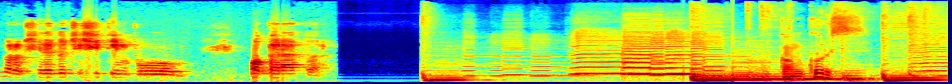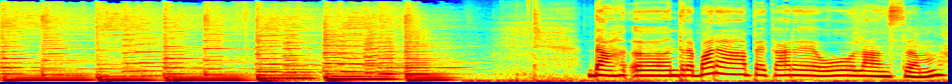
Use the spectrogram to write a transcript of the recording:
mă rog, și reduce și timpul operator. Concurs Da, ă, întrebarea pe care o lansăm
